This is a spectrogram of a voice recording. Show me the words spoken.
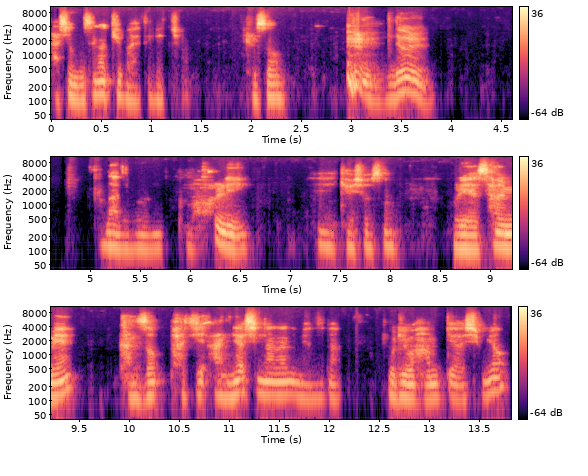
다시 한번 생각해 봐야 되겠죠. 그래서 늘 하나님은 멀리 계셔서 우리의 삶에 간섭하지 아니하신 하나님이 아니라 우리와 함께 하시며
